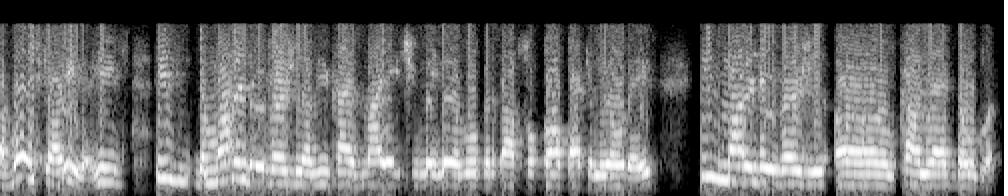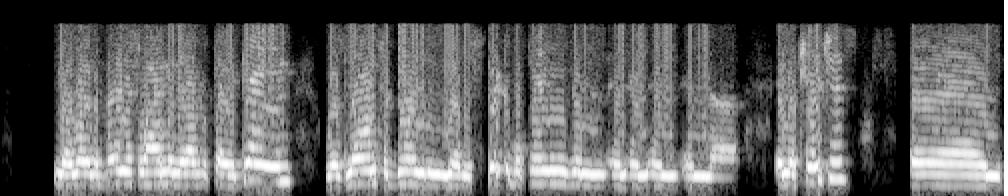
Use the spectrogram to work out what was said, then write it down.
a Boy Scout either. He's he's the modern day version of you guys my age who may know a little bit about football back in the old days. He's modern day version of Conrad Dobler. You know, one of the greatest linemen to ever play a game. Was known for doing you know, despicable things in in in in, in, uh, in the trenches, and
